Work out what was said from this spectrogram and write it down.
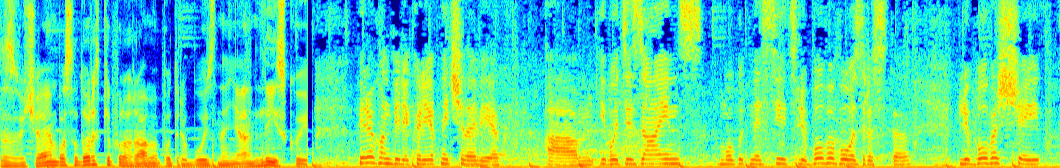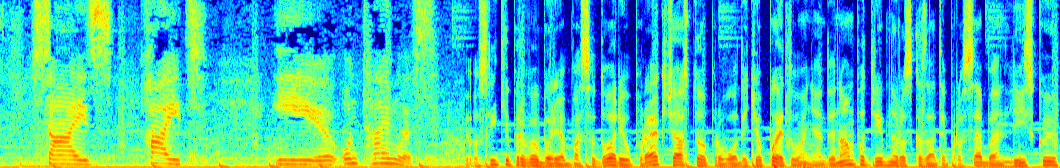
Зазвичай амбасадорські програми потребують знання англійської. Во-первых, он великолепный человек. Его дизайн могут носить любого возраста, любого shape, size, height. И он timeless. Оскільки при виборі амбасадорів проект часто проводить опитування, де нам потрібно розказати про себе англійською,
